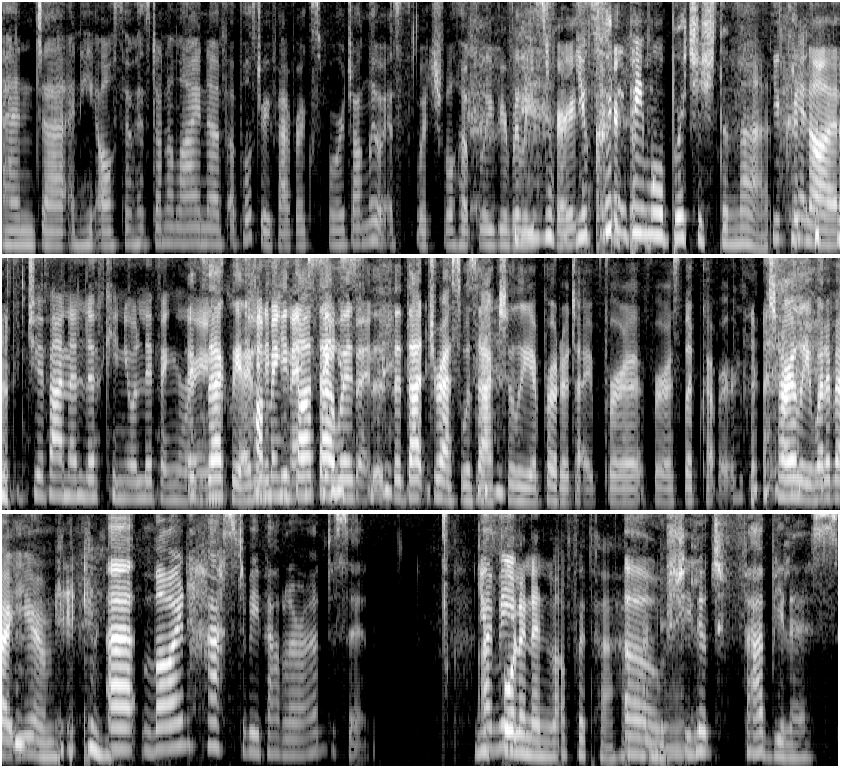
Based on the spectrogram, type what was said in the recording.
And uh, and he also has done a line of upholstery fabrics for John Lewis, which will hopefully be released very soon. you soon. couldn't be more British than that. You could not. Giovanna look in your living room. Exactly. I mean, coming if you thought that was that that dress was actually a prototype for a, for a slipcover. Charlie, what about you? Uh, mine has to be Pamela Anderson. You've I mean- fallen in love with her. haven't Oh, you? she looked fabulous.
